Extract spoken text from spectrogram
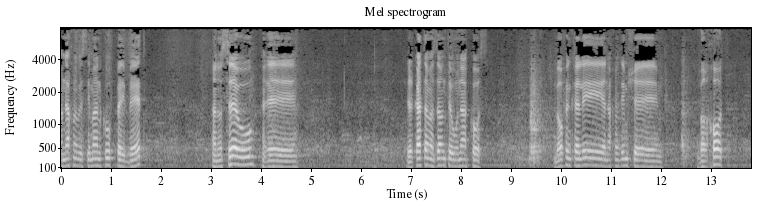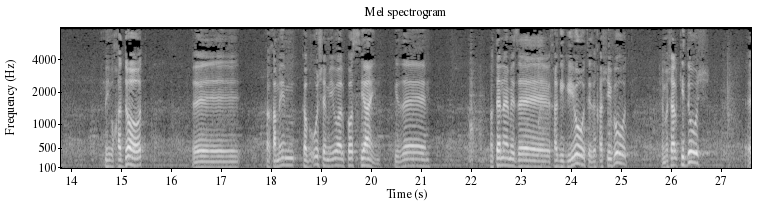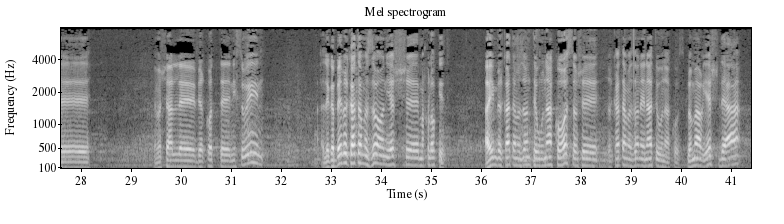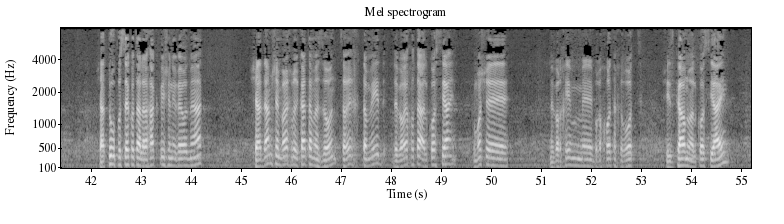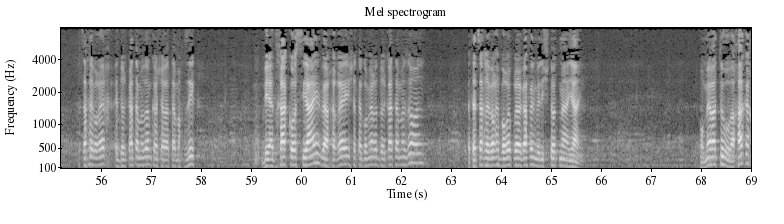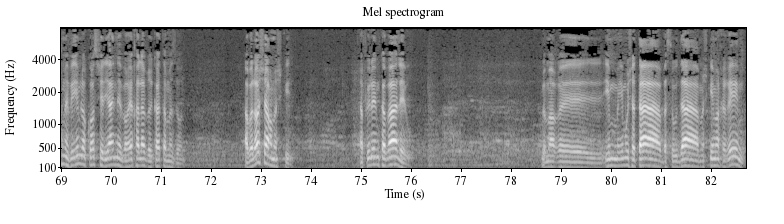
אנחנו בסימן קפ"ב. הנושא הוא אה, ברכת המזון טעונה כוס. באופן כללי אנחנו יודעים שברכות מיוחדות, אה, חכמים קבעו שהם יהיו על כוס יין, כי זה נותן להם איזו חגיגיות, איזו חשיבות. למשל קידוש, אה, למשל אה, ברכות אה, נישואין. לגבי ברכת המזון יש מחלוקת. האם ברכת המזון טעונה כוס או שברכת המזון אינה טעונה כוס. כלומר, יש דעה שהטור פוסק אותה להלכה כפי שנראה עוד מעט, שאדם שמברך ברכת המזון צריך תמיד לברך אותה על כוס יין, כמו שמברכים ברכות אחרות שהזכרנו על כוס יין, צריך לברך את ברכת המזון כאשר אתה מחזיק בידך כוס יין, ואחרי שאתה גומר את ברכת המזון, אתה צריך לברך בורא פרי הגפן ולשתות מהיין. אומר הטור, ואחר כך מביאים לו כוס של יין לברך עליו ברכת המזון. אבל לא שאר משכין, אפילו אם קבע עליהו. כלומר, אה, אם, אם הוא שתה בסעודה משקים אחרים,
